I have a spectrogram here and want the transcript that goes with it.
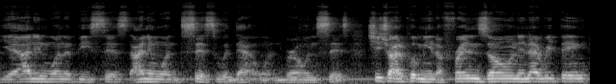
Yeah, I didn't want to be sis. I didn't want sis with that one, bro, and sis. She tried to put me in a friend zone and everything.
